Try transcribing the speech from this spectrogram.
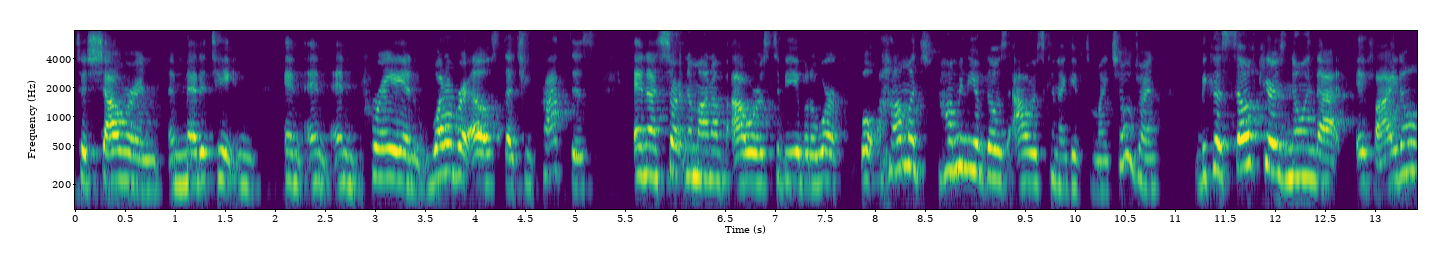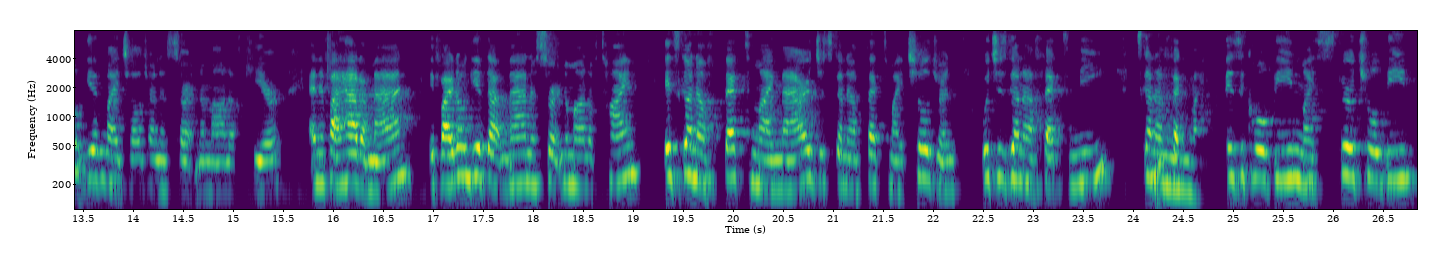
to shower and, and meditate and, and, and, and pray and whatever else that you practice and a certain amount of hours to be able to work. Well, how much, how many of those hours can I give to my children? Because self-care is knowing that if i don't give my children a certain amount of care and if i had a man if i don't give that man a certain amount of time it's going to affect my marriage it's going to affect my children which is going to affect me it's going to mm. affect my physical being my spiritual being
